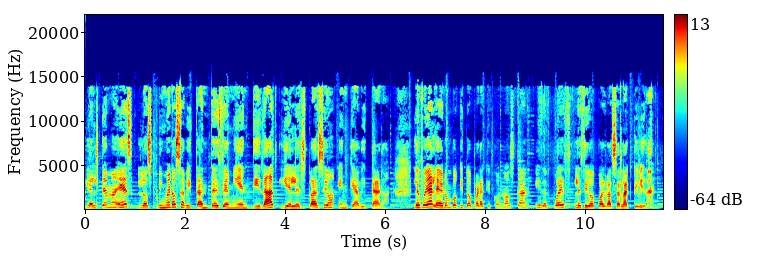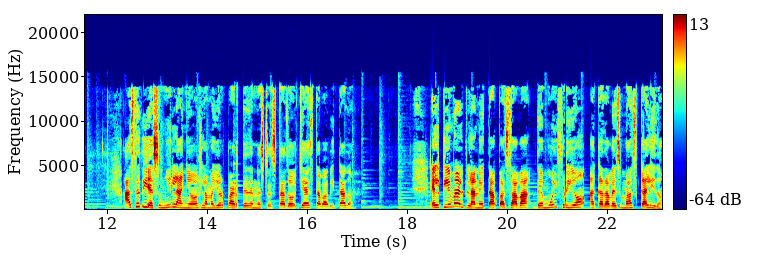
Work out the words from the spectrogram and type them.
Y el tema es los primeros habitantes de mi entidad y el espacio en que habitaron. Les voy a leer un poquito para que conozcan y después les digo cuál va a ser la actividad. Hace 10.000 años la mayor parte de nuestro estado ya estaba habitado. El clima del planeta pasaba de muy frío a cada vez más cálido.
